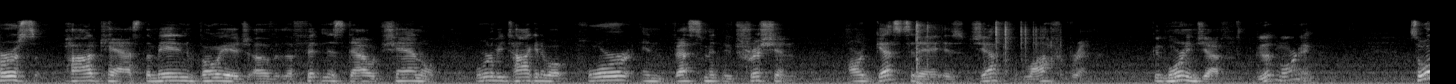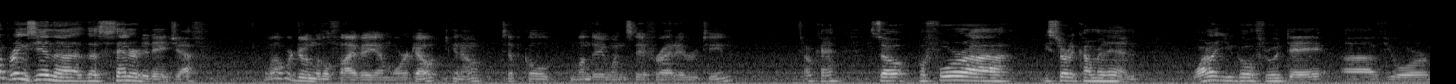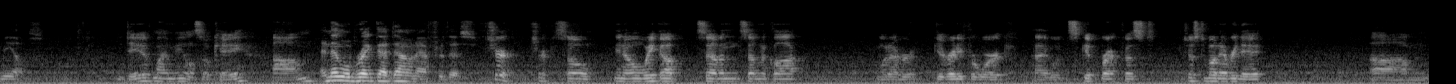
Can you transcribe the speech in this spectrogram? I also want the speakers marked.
Speaker 1: first podcast, the maiden voyage of the Fitness Dow channel. We're going to be talking about poor investment nutrition. Our guest today is Jeff Lofgren. Good morning, Jeff.
Speaker 2: Good morning.
Speaker 1: So, what brings you in the, the center today, Jeff?
Speaker 2: Well, we're doing a little 5 a.m. workout, you know, typical Monday, Wednesday, Friday routine.
Speaker 1: Okay. So, before uh, you started coming in, why don't you go through a day of your meals?
Speaker 2: Day of my meals, okay. Um,
Speaker 1: And then we'll break that down after this.
Speaker 2: sure, sure. So, you know, wake up 7, 7 o'clock, whatever, get ready for work. I would skip breakfast just about every day. Um,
